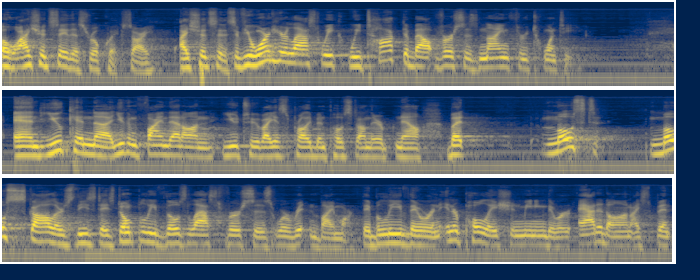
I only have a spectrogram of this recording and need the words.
Oh, I should say this real quick. Sorry. I should say this. If you weren't here last week, we talked about verses 9 through 20. And you can, uh, you can find that on YouTube. I guess it's probably been posted on there now. But most, most scholars these days don't believe those last verses were written by Mark. They believe they were an interpolation, meaning they were added on. I spent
